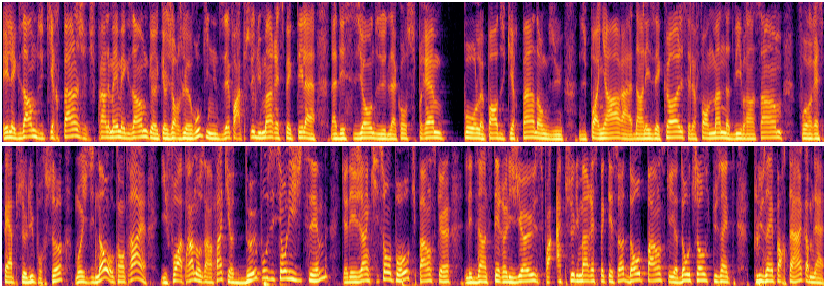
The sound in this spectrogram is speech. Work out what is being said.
Et l'exemple du Kirpan, je, prends le même exemple que, que Georges Leroux qui nous disait faut absolument respecter la, la décision du, de la Cour suprême pour le port du kirpan, donc du, du poignard dans les écoles. C'est le fondement de notre vivre ensemble. Il faut un respect absolu pour ça. Moi, je dis non, au contraire. Il faut apprendre aux enfants qu'il y a deux positions légitimes, qu'il y a des gens qui sont pour, qui pensent que l'identité religieuse, il faut absolument respecter ça. D'autres pensent qu'il y a d'autres choses plus, plus importantes, comme la,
